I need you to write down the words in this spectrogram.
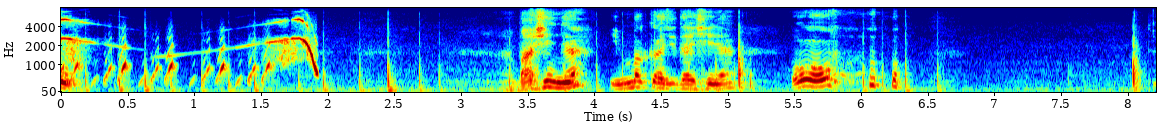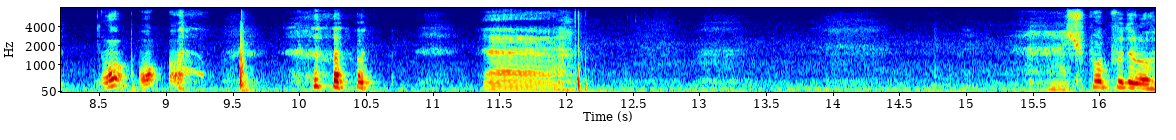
어우. 아, 맛있냐? 입맛까지 다시냐? 오. 어? 어, 어, 어. 아. 아. 슈퍼푸드로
